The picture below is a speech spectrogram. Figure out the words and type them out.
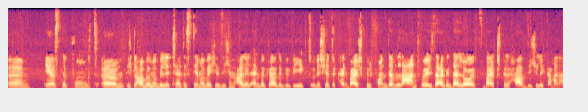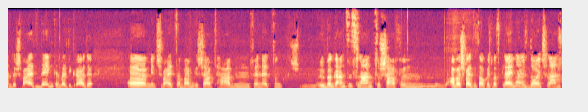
Ähm, Erster Punkt. Ähm, ich glaube, Mobilität ist Thema, welches sich in alle Länder gerade bewegt. Und ich hätte kein Beispiel von dem Land, wo ich sage, da läuft beispielhaft. Sicherlich kann man an der Schweiz denken, weil die gerade äh, mit Schweizer Bahn geschafft haben, Vernetzung über ganzes Land zu schaffen. Aber Schweiz ist auch etwas kleiner als Deutschland.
